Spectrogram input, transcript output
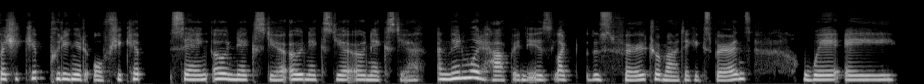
but she kept putting it off. She kept saying, oh, next year, oh, next year, oh, next year. And then what happened is like this very traumatic experience where a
